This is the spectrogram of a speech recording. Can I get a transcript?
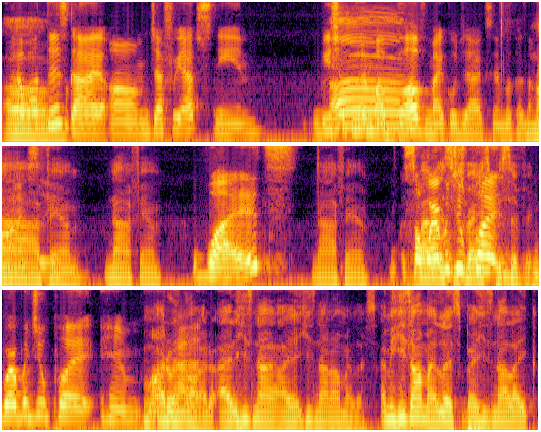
How about Um, this guy, um, Jeffrey Epstein? We should put him Uh, above Michael Jackson because Nah, honestly, fam. Nah, fam. what? Nah, fam. So My where would you put? specific. Where would you put him? Well, I don't that? know. I don't, I, he's not. I, he's not on my list. I mean, he's on my list, but he's not like.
